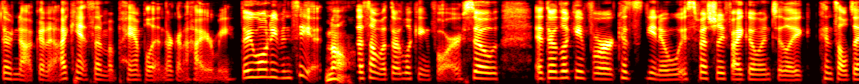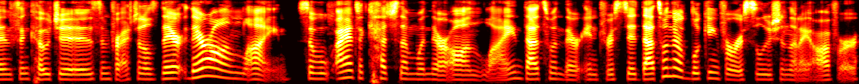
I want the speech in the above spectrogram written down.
they're not gonna I can't send them a pamphlet and they're gonna hire me. They won't even see it. No. That's not what they're looking for. So if they're looking for because you know, especially if I go into like consultants and coaches and fractionals, they're they're online. So I have to catch them when they're online. That's when they're interested. That's when they're looking for a solution that I offer.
